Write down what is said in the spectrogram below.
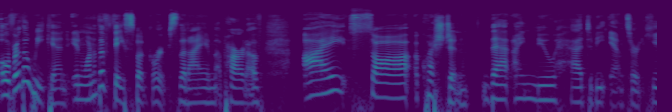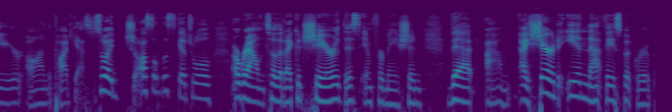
Over the weekend, in one of the Facebook groups that I am a part of, I saw a question that I knew had to be answered here on the podcast. So I jostled the schedule around so that I could share this information that um, I shared in that Facebook group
